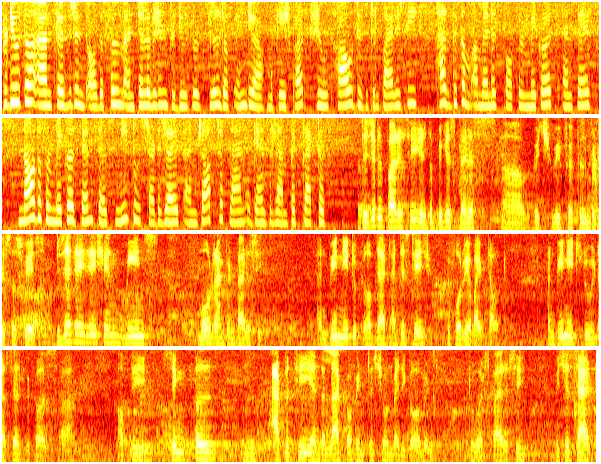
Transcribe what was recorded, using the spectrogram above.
Producer and president of the Film and Television Producers Guild of India, Mukesh Bhatt, views how digital piracy has become a menace for filmmakers and says now the filmmakers themselves need to strategize and draft a plan against the rampant practice. Digital piracy is the biggest menace uh, which we film producers face. Digitization means more rampant piracy, and we need to curb that at this stage before we are wiped out. And we need to do it ourselves because. Uh, of the simple apathy and the lack of interest shown by the government towards piracy, which is sad.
